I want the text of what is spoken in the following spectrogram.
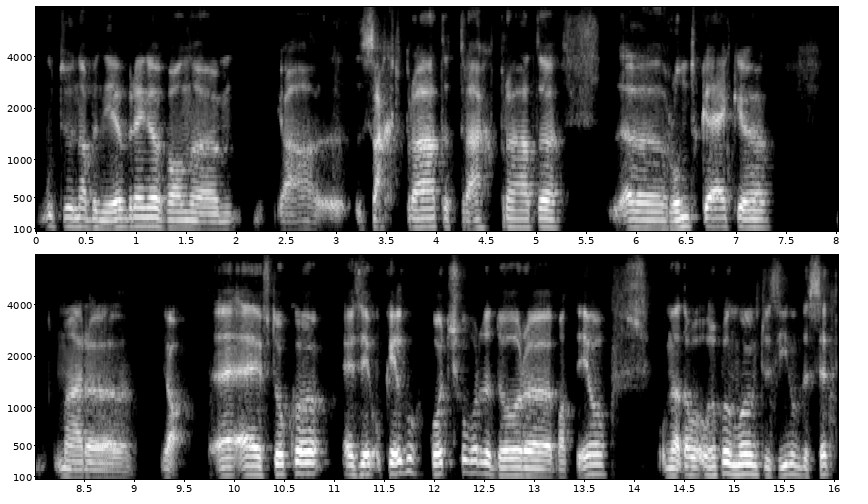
moeten naar beneden brengen van ehm, ja, zacht praten, traag praten, eh, rondkijken. Maar eh, ja, hij, hij heeft ook, eh, hij is ook heel goed gecoacht geworden door Matteo. Omdat dat was ook wel mooi om te zien op de set.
